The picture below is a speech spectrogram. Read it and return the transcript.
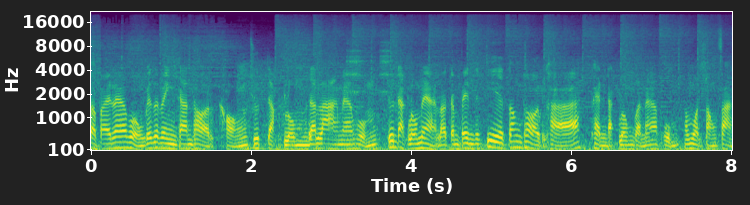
ต่อไปนะครับผมก็จะเป็นการถอดของชุดดักลมด้านล่างนะครับผมชุดดักลมเนี่ยเราจำเป็นที่จะต้องถอดขาแผ่นดักลมก่อนนะครับผมทั้งหมดสองฝั่ง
